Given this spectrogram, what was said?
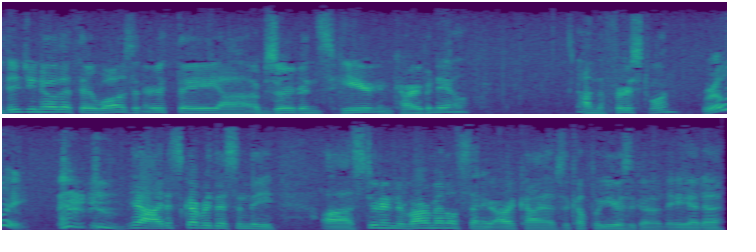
And did you know that there was an Earth Day uh, observance here in Carbondale on the first one? Really? yeah, I discovered this in the uh, Student Environmental Center archives a couple years ago. They had a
